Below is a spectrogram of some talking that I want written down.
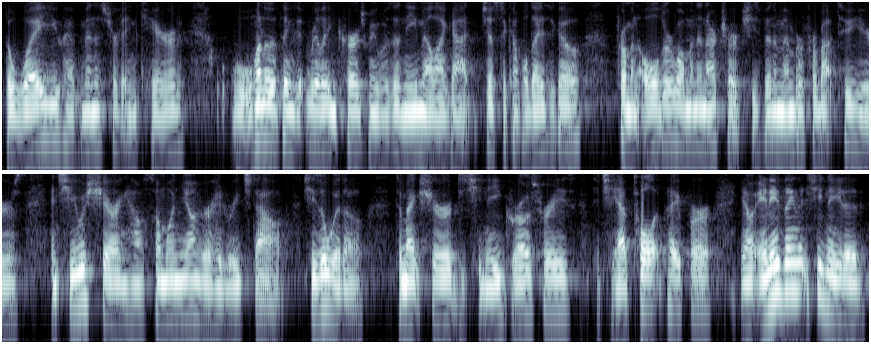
The way you have ministered and cared. One of the things that really encouraged me was an email I got just a couple days ago from an older woman in our church. She's been a member for about two years, and she was sharing how someone younger had reached out. She's a widow to make sure did she need groceries? Did she have toilet paper? You know, anything that she needed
